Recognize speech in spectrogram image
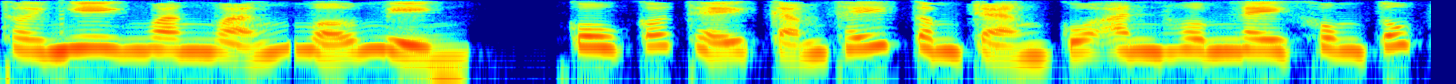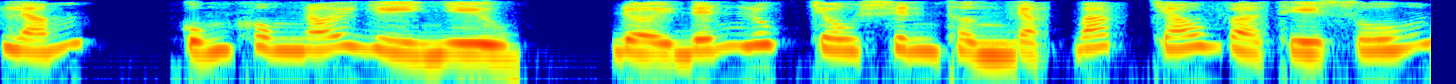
thời nghi ngoan ngoãn mở miệng, cô có thể cảm thấy tâm trạng của anh hôm nay không tốt lắm, cũng không nói gì nhiều, đợi đến lúc Châu sinh thần đặt bát cháo và thì xuống,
